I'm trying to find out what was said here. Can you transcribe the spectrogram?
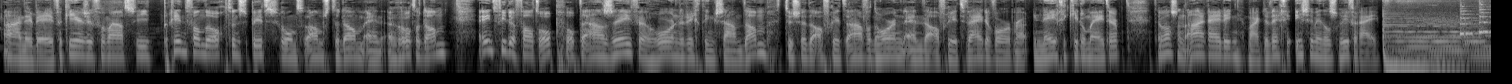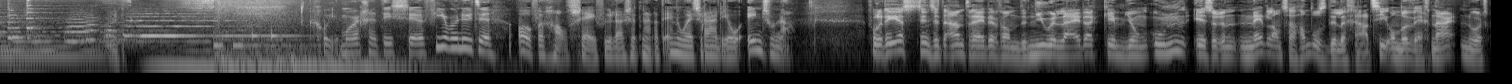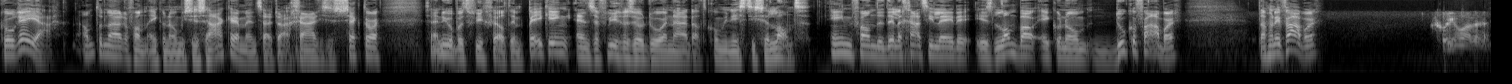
ANDB Verkeersinformatie. Het begin van de ochtendspits rond Amsterdam en Rotterdam. Eén file valt op op de A7 Hoorn richting Zaandam. Tussen de afrit Avanhoorn en de afrit Weidewormer 9 kilometer. Er was een aanrijding, maar de weg is inmiddels weer vrij. Goedemorgen, het is uh, vier minuten over half zeven. U luistert naar het NOS Radio 1 Journaal. Voor het eerst sinds het aantreden van de nieuwe leider Kim Jong-un... is er een Nederlandse handelsdelegatie onderweg naar Noord-Korea. Ambtenaren van economische zaken en mensen uit de agrarische sector... zijn nu op het vliegveld in Peking en ze vliegen zo door naar dat communistische land. Een van de delegatieleden is landbouweconoom Doeke Faber. Dag meneer Faber. Goedemorgen.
